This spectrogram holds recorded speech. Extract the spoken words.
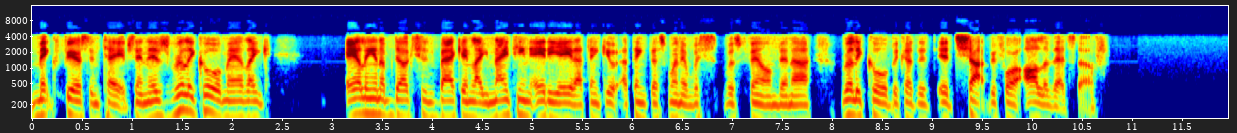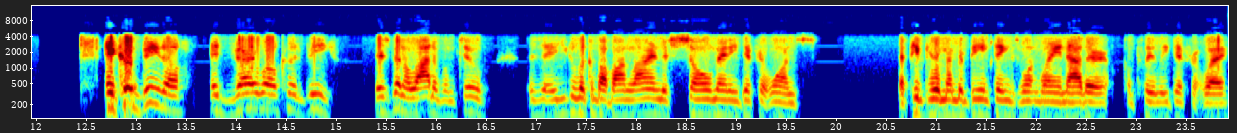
McPherson tapes and it's really cool man like alien abductions back in like 1988. I think it, I think that's when it was was filmed, and uh, really cool because it it shot before all of that stuff. It could be though. It very well could be. There's been a lot of them too. You can look them up online. There's so many different ones that people remember being things one way and now they're a completely different way.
